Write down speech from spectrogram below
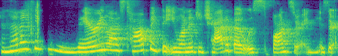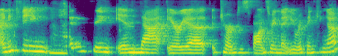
And then I think the very last topic that you wanted to chat about was sponsoring. Is there anything Mm. anything in that area in terms of sponsoring that you were thinking of?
